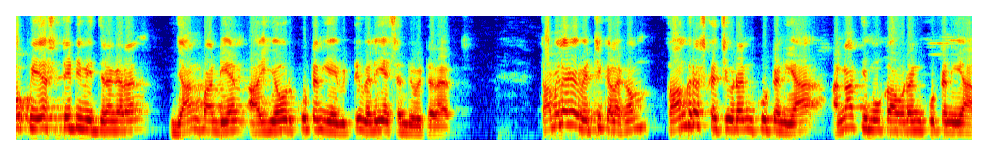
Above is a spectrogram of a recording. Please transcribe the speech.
ஓபிஎஸ் டிடிவி தினகரன் ஜான் பாண்டியன் ஆகியோர் கூட்டணியை விட்டு வெளியே சென்று விட்டனர். தமிழக வெற்றி கழகம் காங்கிரஸ் கட்சியுடன் கூட்டணியா அதிமுகவுடன் கூட்டணியா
